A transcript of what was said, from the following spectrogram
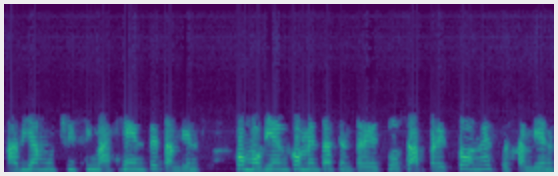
había muchísima gente, también como bien comentas, entre esos apretones, pues también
